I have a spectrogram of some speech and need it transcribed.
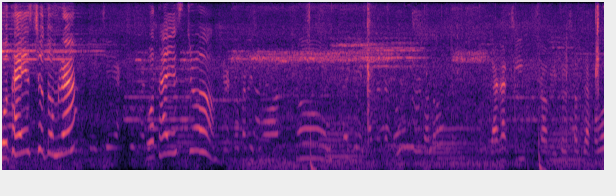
কোথায় এসছো তোমরা? কোথায় এসছো? দেখাচ্ছি সব ভিতরে সব। দেখাবো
